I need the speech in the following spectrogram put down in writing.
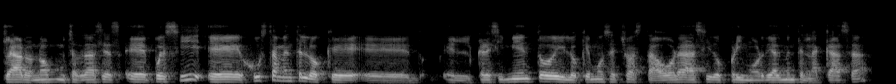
Claro, no, muchas gracias. Eh, pues sí, eh, justamente lo que eh, el crecimiento y lo que hemos hecho hasta ahora ha sido primordialmente en la casa.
